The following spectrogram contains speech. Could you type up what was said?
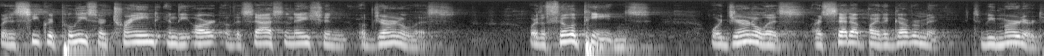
where the secret police are trained in the art of assassination of journalists, or the Philippines, where journalists are set up by the government to be murdered,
